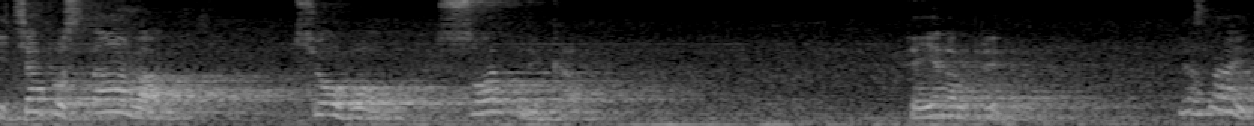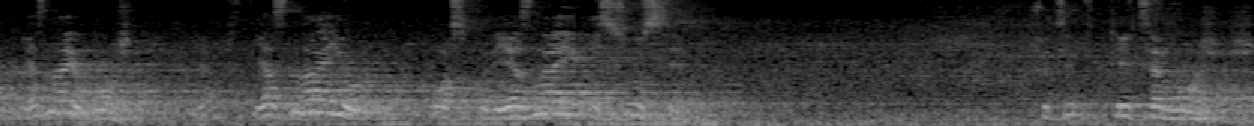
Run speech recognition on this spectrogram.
І ця постава цього сотника дає нам приклад. Я знаю, я знаю Боже. Я, я знаю, Господи, я знаю Ісусе, що ти, ти це можеш.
